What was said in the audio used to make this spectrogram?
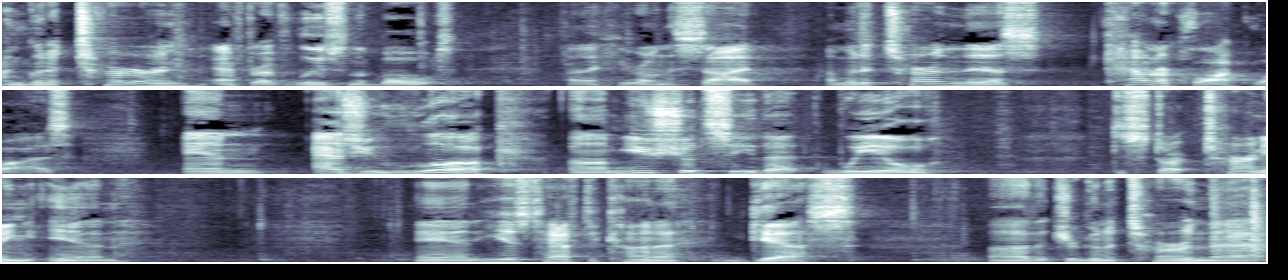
I'm going to turn, after I've loosened the bolt uh, here on the side, I'm going to turn this counterclockwise. And as you look, um, you should see that wheel to start turning in. And you just have to kind of guess uh, that you're going to turn that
